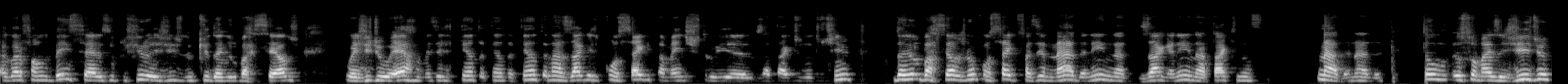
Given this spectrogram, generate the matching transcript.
agora falando bem sério, eu prefiro o Egídio do que o Danilo Barcelos. O Egídio erra, mas ele tenta, tenta, tenta. Na zaga ele consegue também destruir os ataques do outro time. O Danilo Barcelos não consegue fazer nada, nem na zaga, nem no ataque, não- nada, nada. Então eu sou mais Egídio.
